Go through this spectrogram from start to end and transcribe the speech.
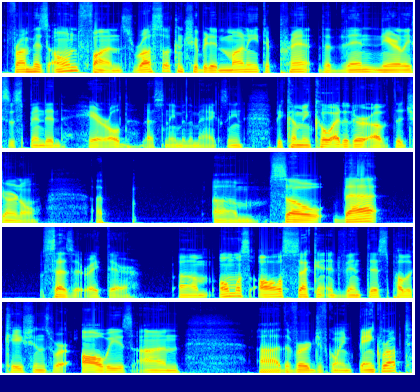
From his own funds, Russell contributed money to print the then nearly suspended Herald, that's the name of the magazine, becoming co editor of the journal. Uh, um, so that says it right there. Um, almost all Second Adventist publications were always on uh, the verge of going bankrupt.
